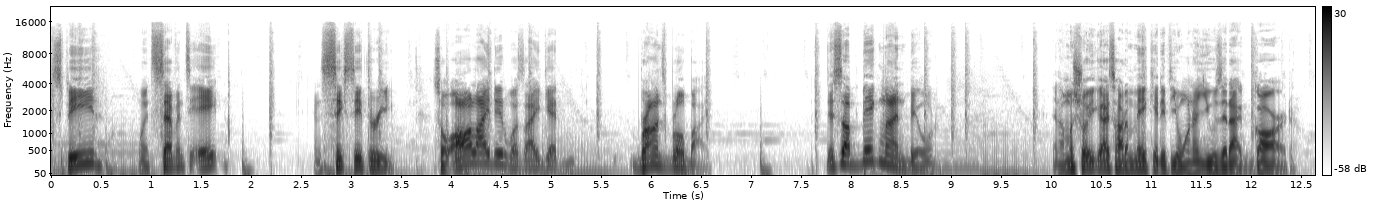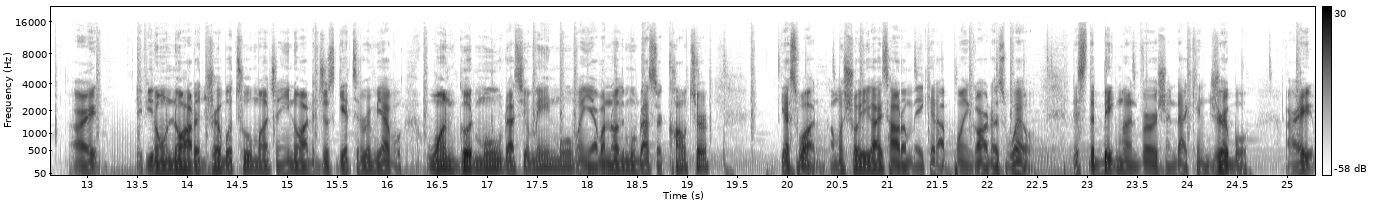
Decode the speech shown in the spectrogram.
Speed went 78 and 63. So all I did was I get bronze blow by. This is a big man build. And I'm gonna show you guys how to make it if you want to use it at guard. All right. If you don't know how to dribble too much and you know how to just get to the rim, you have one good move that's your main move, and you have another move that's a counter. Guess what? I'm gonna show you guys how to make it at point guard as well. This is the big man version that can dribble. All right,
